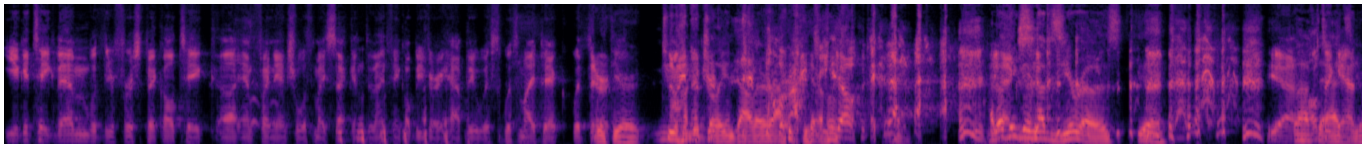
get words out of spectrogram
You could take them with your first pick i'll take uh, Ant financial with my second and i think i'll be very happy with with my pick with their With your $200 billion IPO. I I don't think there are enough zeros. Yeah. yeah, We'll I'll take ant.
